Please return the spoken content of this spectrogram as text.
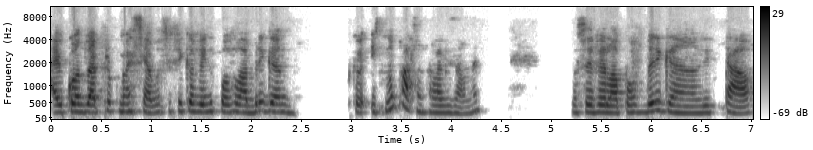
Aí quando vai pro comercial, você fica vendo o povo lá brigando. Porque isso não passa na televisão, né? Você vê lá o povo brigando e tal.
